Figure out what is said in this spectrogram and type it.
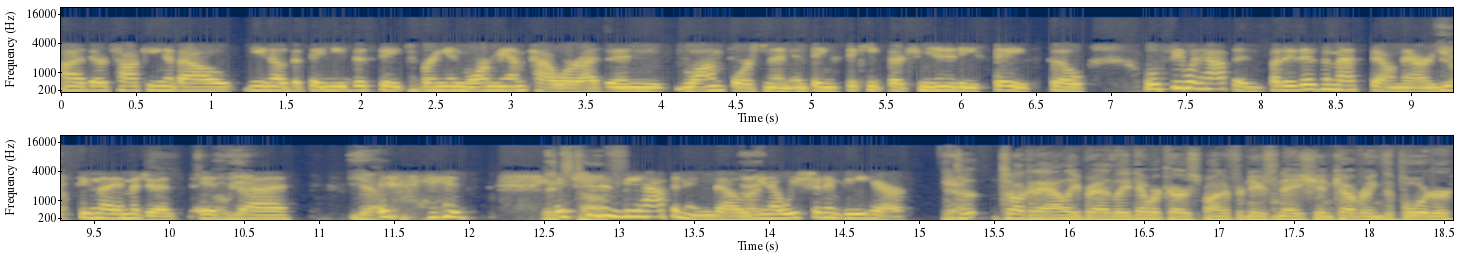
Uh, they're talking about, you know, that they need the state to bring in more manpower, as in law enforcement and things to keep their community safe. So we'll see what happens, but it is a mess down there. You've Yeah. seen the images. It's, Oh, yeah. uh, Yeah. it's, It's it shouldn't be happening, though. Right. You know, we shouldn't be here. Yeah. T- talking to Ali Bradley, network correspondent for News Nation, covering the border.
